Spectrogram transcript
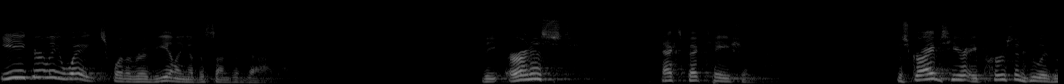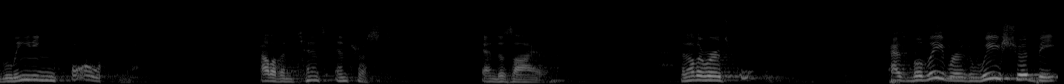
eagerly waits for the revealing of the sons of God. The earnest expectation describes here a person who is leaning forward out of intense interest and desire. In other words, as believers, we should be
